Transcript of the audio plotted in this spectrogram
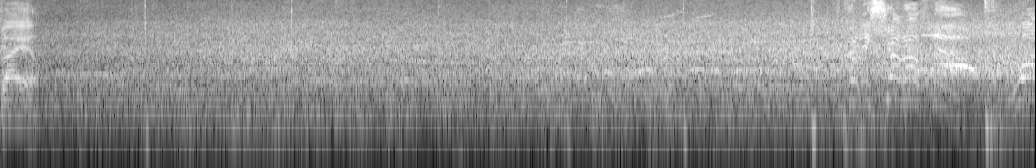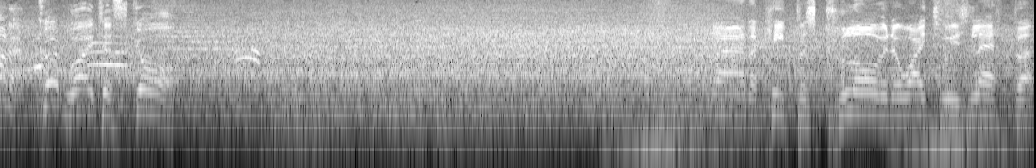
Bale. Got his shot off now. What a good way to score. Well, the keeper's clawing away to his left, but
